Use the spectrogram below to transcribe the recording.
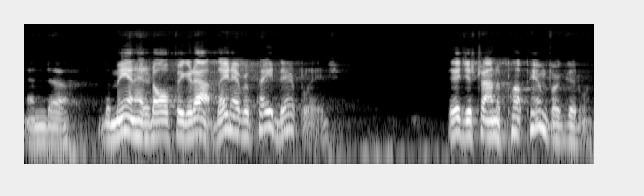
And uh, the men had it all figured out. They never paid their pledge. They're just trying to pump him for a good one.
